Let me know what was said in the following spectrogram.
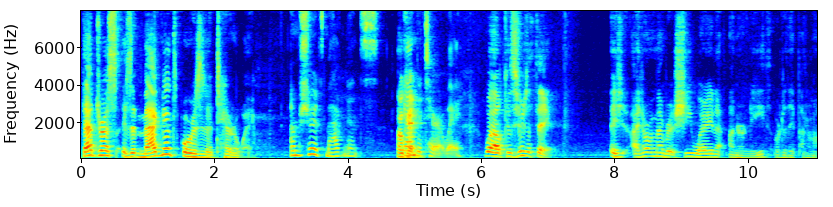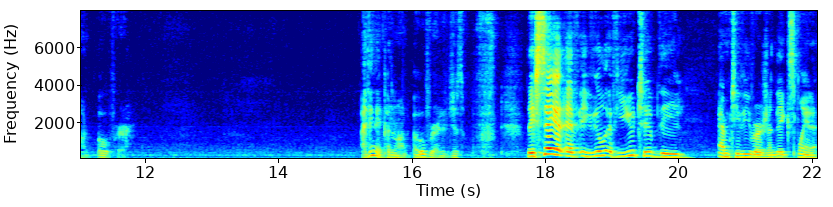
that dress is it magnets or is it a tearaway? I'm sure it's magnets. Okay. And a tearaway. Well, because here's the thing. Is, I don't remember. Is she wearing it underneath or do they put it on over? I think they put it on over and it just. They say it if, if you if you YouTube the MTV version, they explain it,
